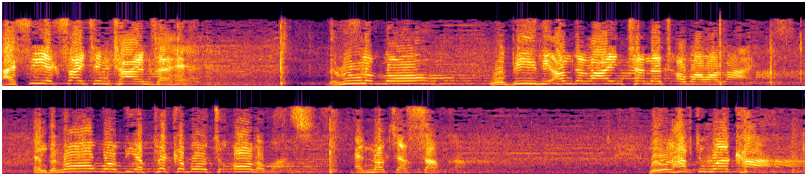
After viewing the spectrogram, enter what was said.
I see exciting times ahead. The rule of law will be the underlying tenet of our lives. And the law will be applicable to all of us and not just some. We will have to work hard,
